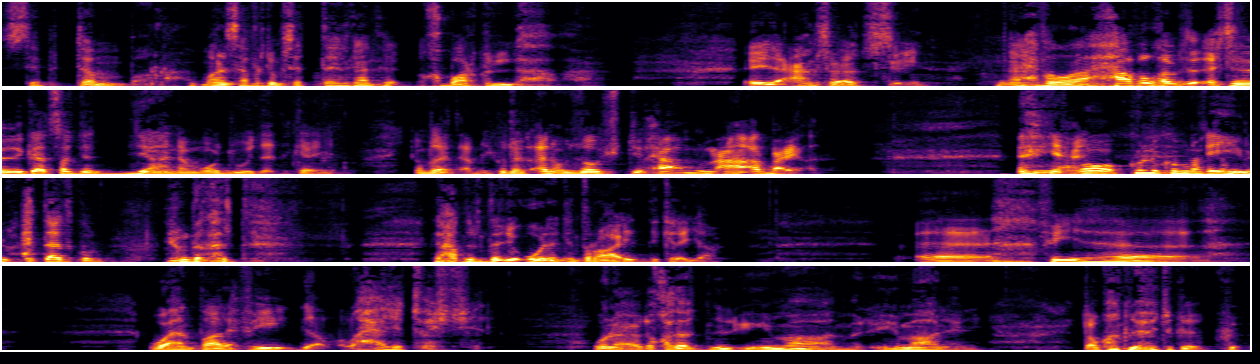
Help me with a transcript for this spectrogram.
سبتمبر. وأنا سافرت يوم 6 كانت الاخبار كلها. عام 97 أنا حافظها حافظها عشان كانت صدق ديانة موجودة ذيك. يوم طلعت أمريكا كنت أنا وزوجتي وحامل معها أربع عيال. يعني أوه كلكم رحتوا أمريكا. حتى أذكر يوم دخلت في الأولى كنت رايد ذيك الأيام. آه فيه آه واحد طالع فيه قال والله حاجة تفشل. وأنا اخذتني الإيمان من الإيمان يعني. كنت لحيتي ك-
